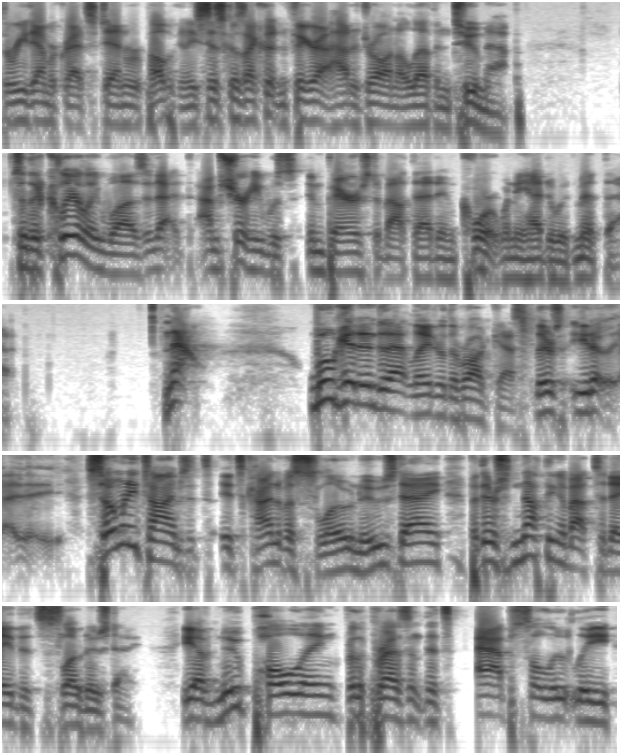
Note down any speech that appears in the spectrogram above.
three Democrats, 10 Republican." He says, "Because I couldn't figure out how to draw an 11-2 map." So there clearly was, and that, I'm sure he was embarrassed about that in court when he had to admit that. Now, we'll get into that later in the broadcast. There's, you know, so many times it's it's kind of a slow news day, but there's nothing about today that's a slow news day. You have new polling for the president that's absolutely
